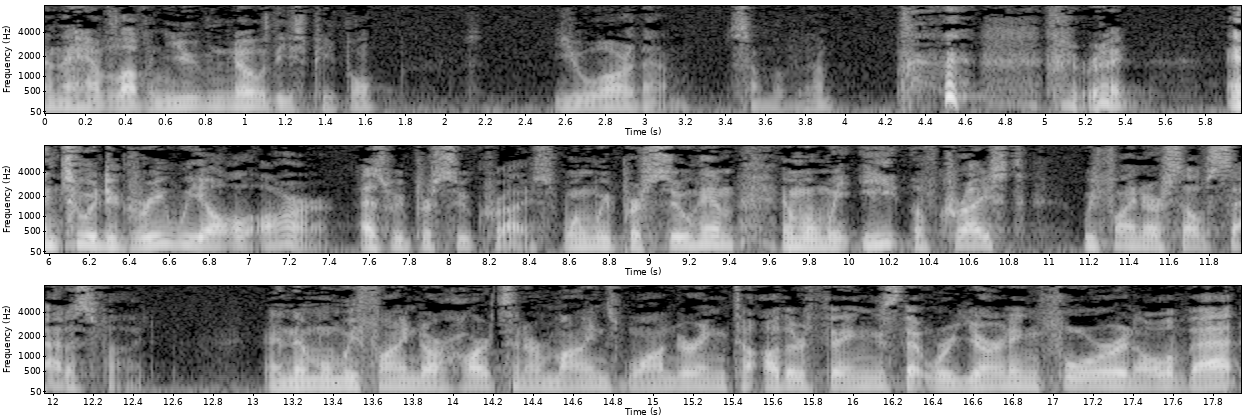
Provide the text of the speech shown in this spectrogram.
And they have love. And you know these people. You are them, some of them. right? And to a degree, we all are as we pursue Christ. When we pursue Him and when we eat of Christ, we find ourselves satisfied. And then when we find our hearts and our minds wandering to other things that we're yearning for and all of that,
